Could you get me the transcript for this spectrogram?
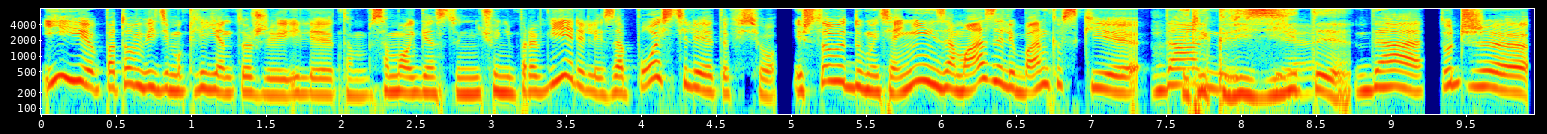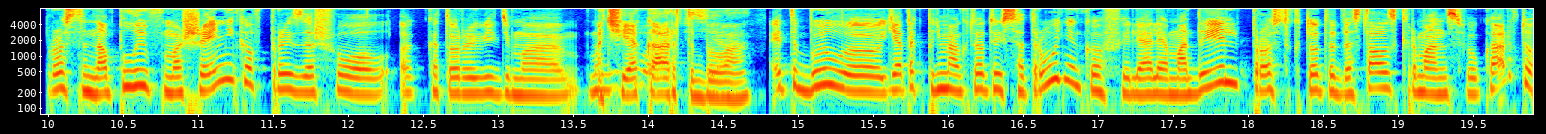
и потом, видимо, клиент тоже или там само агентство ничего не проверили, запостили это все. И что вы думаете, они не замазали банковские данные? Реквизиты. Да, тут же просто наплыв мошенников произошел, э, который, видимо... А чья карта все. была? Это был, э, я так понимаю, кто-то из сотрудников или а модель, просто кто-то достал из кармана свою карту,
